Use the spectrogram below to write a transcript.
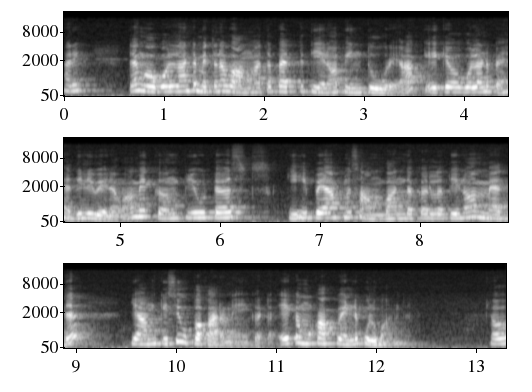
හරි. දැන් ඕගොල්ලන්ට මෙතන වම් අත පැත්තේ තියෙනවා පින්තූරයක්. ඒකේ ඕගොල්ලන්ට පැහැදිලි වෙනවා මේ කම්පියුටර්ස් කිහිපයක්ම සම්බන්ධ කරලා තියෙනවා මැද යම්කිසි උපකරණයකට. ඒක මොකක් වෙන්න පුළුවන්ද? ඔව්.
